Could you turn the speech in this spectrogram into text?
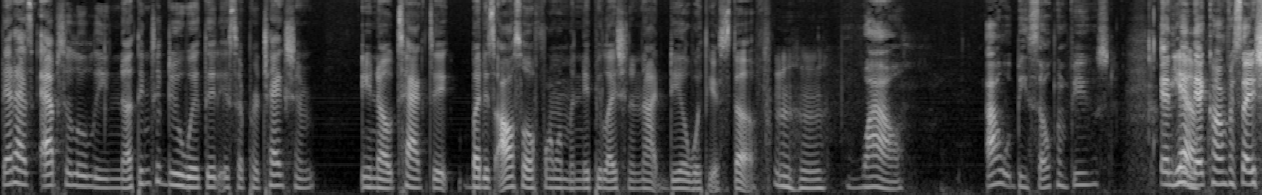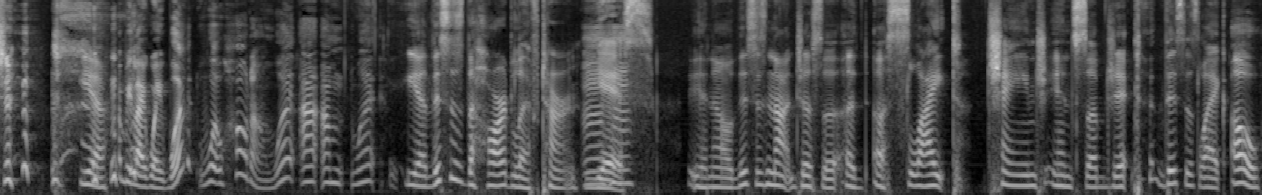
That has absolutely nothing to do with it. It's a protection, you know, tactic, but it's also a form of manipulation to not deal with your stuff. Mm-hmm. Wow, I would be so confused. In, Yeah. in that conversation, Yeah. I'd be like, "Wait, what? Well, hold on, what? I, I'm what? yeah. This is the hard left turn. Yes. You know, this is not just a, a, a slight change in subject. This is like, oh,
